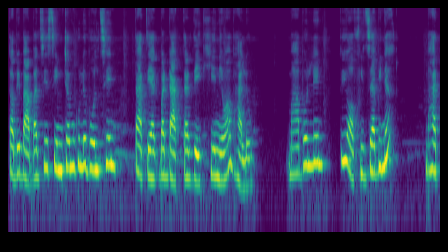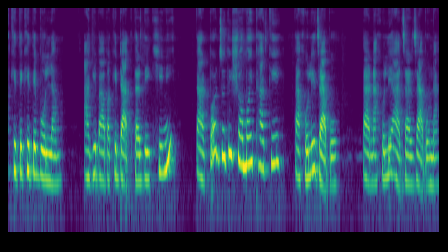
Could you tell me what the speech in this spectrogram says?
তবে বাবা যে সিমটমগুলো বলছেন, তাতে একবার ডাক্তার দেখিয়ে নেওয়া ভালো। মা বললেন, তুই অফিস যাবি না? ভাত খেতে খেতে বললাম, আগে বাবাকে ডাক্তার দেখিয়ে নিই তারপর যদি সময় থাকে তাহলে যাব, তা না হলে আজ আর যাব না।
